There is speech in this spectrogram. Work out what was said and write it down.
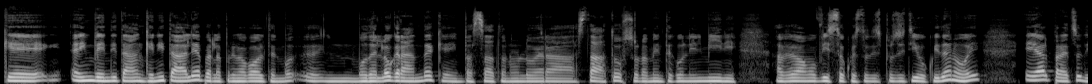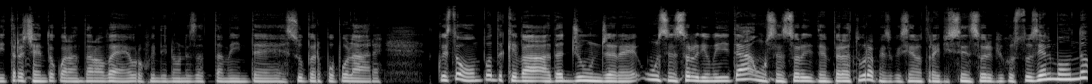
che è in vendita anche in Italia per la prima volta il, mo- eh, il, modello grande che in passato non lo era stato solamente con il mini avevamo visto questo dispositivo qui da noi e al prezzo di 349 euro quindi non esattamente super popolare questo HomePod che va ad aggiungere un sensore di umidità, un sensore di temperatura, penso che siano tra i sensori più costosi al mondo,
